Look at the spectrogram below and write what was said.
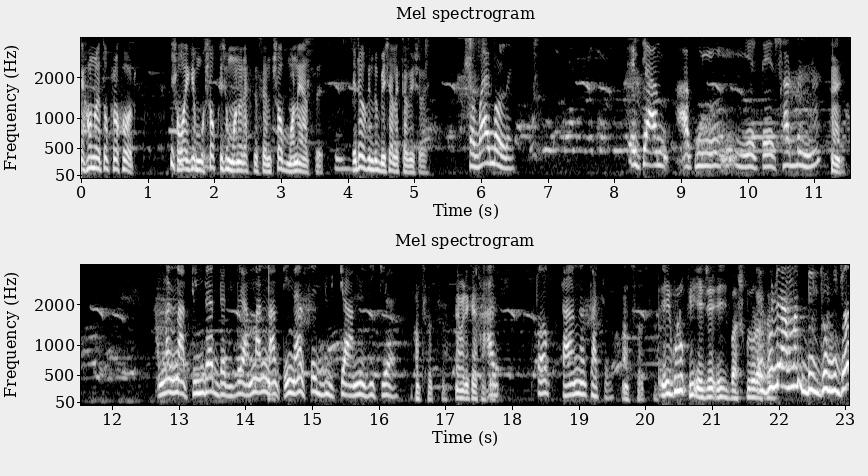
এখনও এত প্রখর সবাইকে সব কিছু মনে রাখতেছেন সব মনে আছে। এটাও কিন্তু বিশাল একটা বিষয়। সবাই বলে এটা আপনি ইয়েতে ছাড়বেন না? হ্যাঁ। আমার নাতিনরা দেখবে আমার নাতিন আছে দুইটা আমেরিকা। আচ্ছা আচ্ছা আমেরিকায় আর সব টানো থাকে। আচ্ছা আচ্ছা। এইগুলো কি? এই যে এই বাসগুলো রাখা? এগুলো আমার দীর্ঘ পূজা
